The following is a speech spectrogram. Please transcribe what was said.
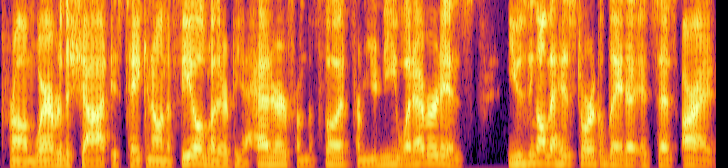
from wherever the shot is taken on the field, whether it be a header from the foot, from your knee, whatever it is, using all that historical data, it says, all right,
